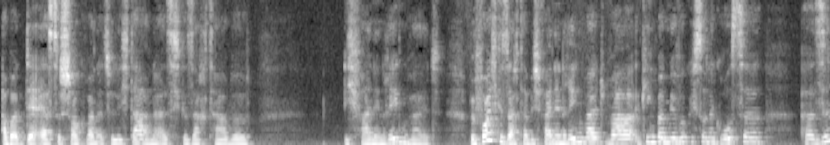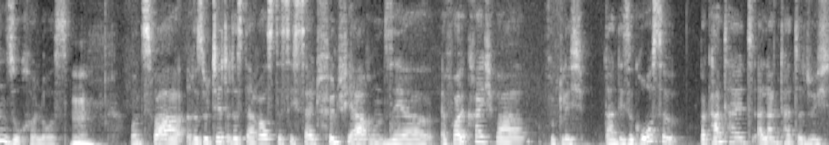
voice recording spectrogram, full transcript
Aber der erste Schock war natürlich da, ne, als ich gesagt habe, ich fahre in den Regenwald. Bevor ich gesagt habe, ich fahre in den Regenwald, war, ging bei mir wirklich so eine große äh, Sinnsuche los. Mhm. Und zwar resultierte das daraus, dass ich seit fünf Jahren sehr erfolgreich war, wirklich dann diese große Bekanntheit erlangt hatte durch,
